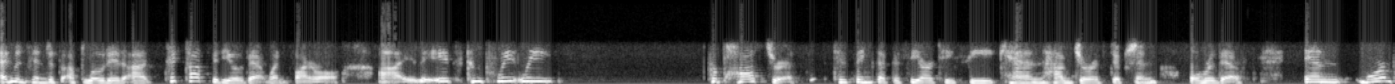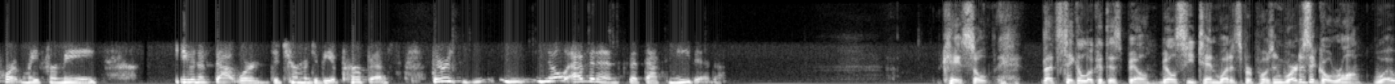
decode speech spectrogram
Edmonton just uploaded a TikTok video that went viral? Uh, it's completely preposterous to think that the CRTC can have jurisdiction over this. And more importantly for me, even if that were determined to be a purpose, there's no evidence that that's needed. Okay, so let's take a look at this bill, Bill C10, what it's proposing. Where does it go wrong? What,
